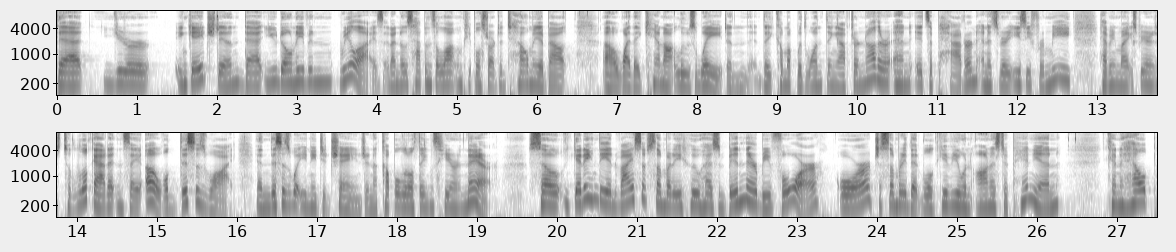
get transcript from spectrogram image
that you're engaged in that you don't even realize. And I know this happens a lot when people start to tell me about uh, why they cannot lose weight and they come up with one thing after another. And it's a pattern. And it's very easy for me, having my experience, to look at it and say, oh, well, this is why. And this is what you need to change. And a couple little things here and there. So, getting the advice of somebody who has been there before, or just somebody that will give you an honest opinion, can help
